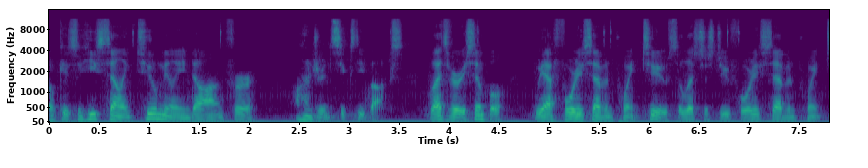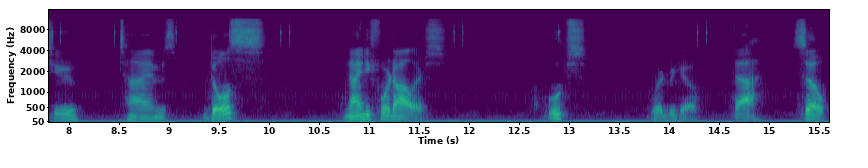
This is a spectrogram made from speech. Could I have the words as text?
Okay, so he's selling 2 million dong for 160 bucks. Well, that's very simple. We have 47.2, so let's just do 47.2 times dos, $94. Oops, where'd we go? Ah, so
